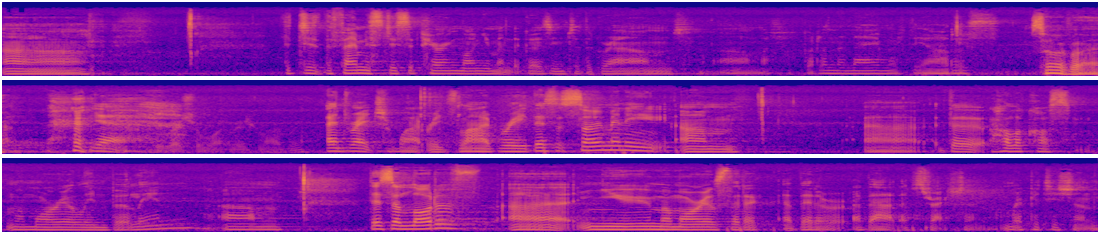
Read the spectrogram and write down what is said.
uh, the, the, famous disappearing monument that goes into the ground. Um, I've forgotten the name of the artist. So have I. yeah. And Rachel Whiteread's library. There's so many. Um, uh, the Holocaust Memorial in Berlin. Um, there's a lot of uh, new memorials that are, that are about abstraction and repetition.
